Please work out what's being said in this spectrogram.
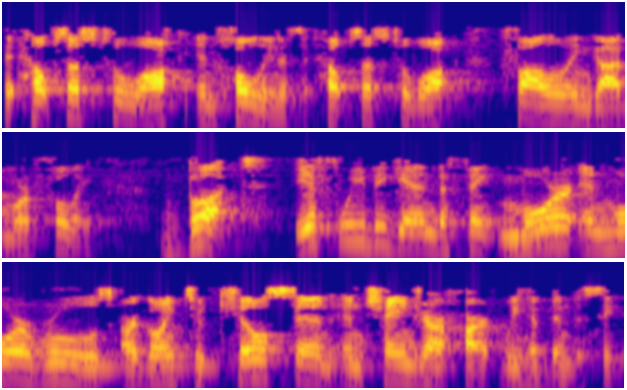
It helps us to walk in holiness. It helps us to walk following God more fully. But if we begin to think more and more rules are going to kill sin and change our heart, we have been deceived.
